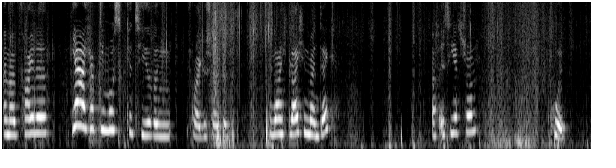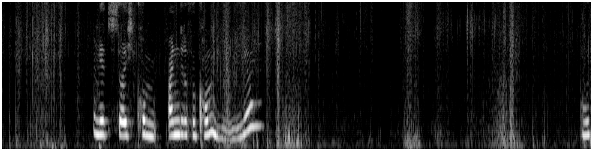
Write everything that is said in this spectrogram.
Einmal Pfeile. Ja, ich habe die Musketierin freigeschaltet. Die mache ich gleich in mein Deck. Ach, ist sie jetzt schon? Cool. Und jetzt soll ich Kom Angriffe kombinieren. Gut.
